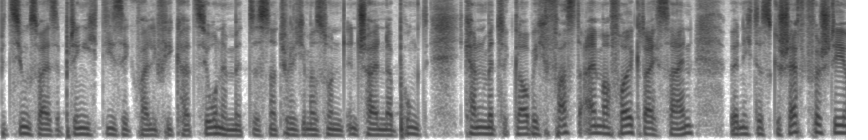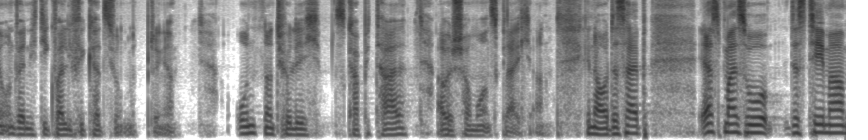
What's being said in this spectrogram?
beziehungsweise bringe ich diese Qualifikationen mit. Das ist natürlich immer so ein entscheidender Punkt. Ich kann mit, glaube ich, fast allem erfolgreich sein, wenn ich das Geschäft verstehe und wenn ich die Qualifikation mitbringe und natürlich das Kapital, aber schauen wir uns gleich an. Genau, deshalb erstmal so das Thema,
